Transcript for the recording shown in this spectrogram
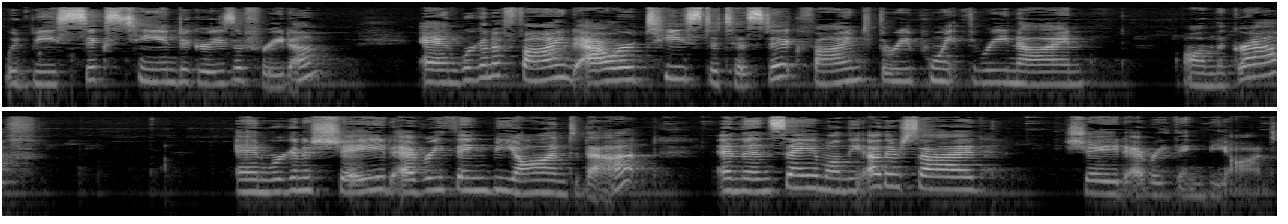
would be 16 degrees of freedom. And we're going to find our t statistic, find 3.39 on the graph. And we're going to shade everything beyond that. And then same on the other side, shade everything beyond.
